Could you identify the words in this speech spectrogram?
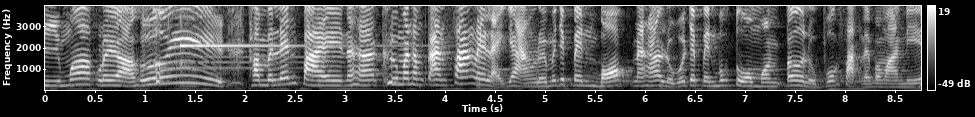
ดีมากเลยอะเฮ้ยทำไปเล่นไปนะฮะคือมันทำการสร้างหลาย ๆ อย่างเลยไม่จะเป็นบล็อกนะฮะหรือว่าจะเป็นพวกตัวมอนเตอร์หรือพวกสัตว์อะไรประมาณนี้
